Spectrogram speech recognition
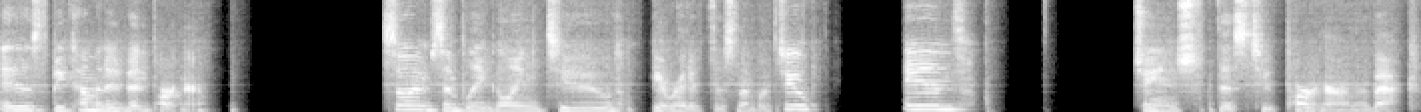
is become an event partner. So I'm simply going to get rid of this number two and change this to partner on the back.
